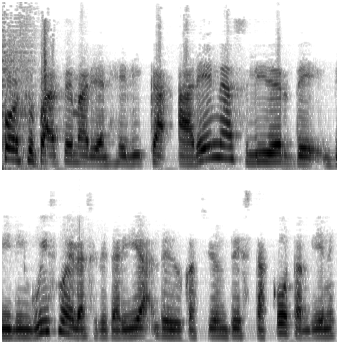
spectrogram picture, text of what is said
Por su parte, María Angélica Arenas, líder de bilingüismo de la Secretaría de Educación, destacó también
